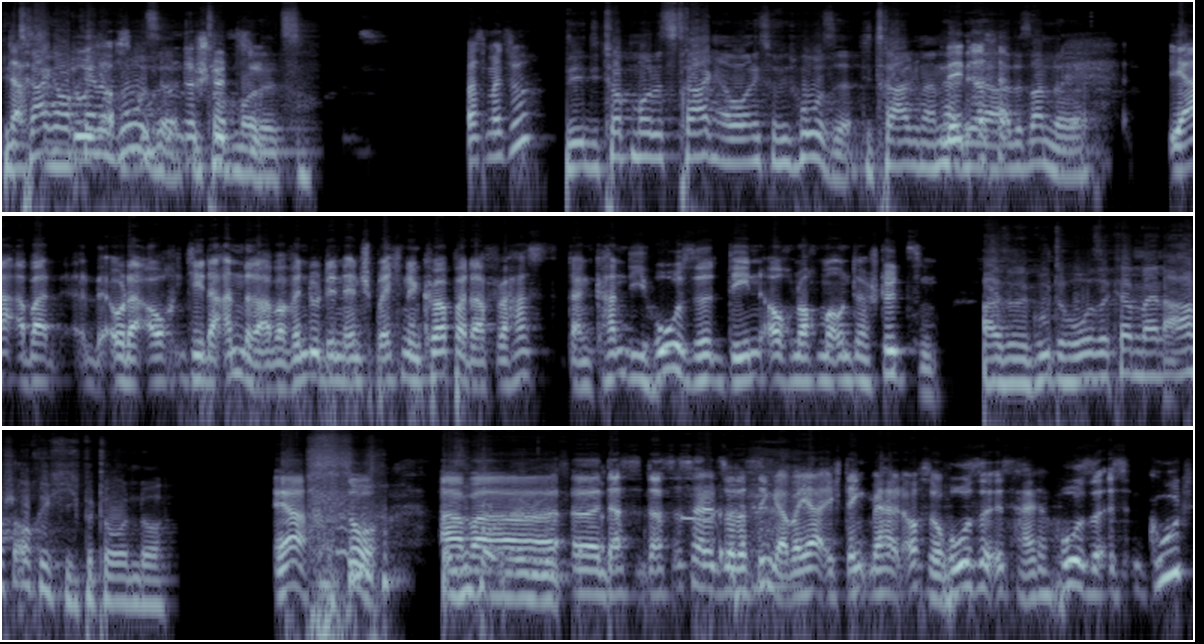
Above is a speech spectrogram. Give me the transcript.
die das tragen auch keine Hose, die Topmodels. Was meinst du? Die, die Topmodels tragen aber auch nicht so viel Hose. Die tragen dann nee, halt alles andere. Ja, aber, oder auch jeder andere, aber wenn du den entsprechenden Körper dafür hast, dann kann die Hose den auch nochmal unterstützen. Also eine gute Hose kann meinen Arsch auch richtig betonen, du. Ja, so. aber äh, das, das ist halt so das Ding. Aber ja, ich denke mir halt auch so, Hose ist halt, Hose ist gut.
